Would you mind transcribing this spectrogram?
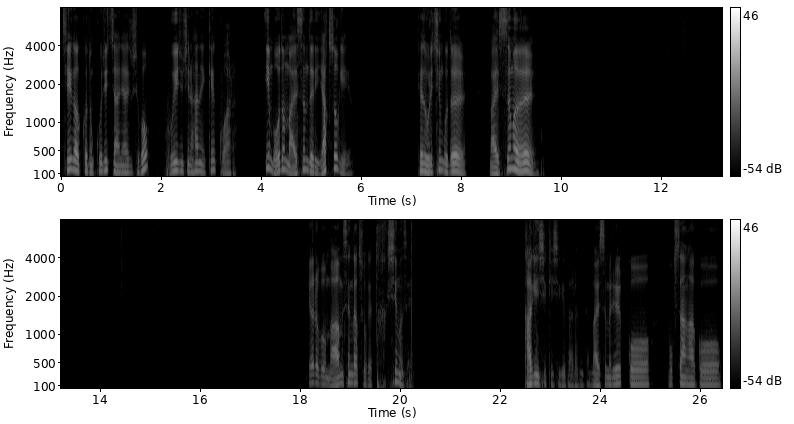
지혜가 없거든 꾸짖지 아니하시고 후해 주시는 하나님께 구하라. 이 모든 말씀들이 약속이에요. 그래서 우리 친구들 말씀을 여러분 마음 생각 속에 탁 심으세요. 각인시키시기 바랍니다. 말씀을 읽고 묵상하고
